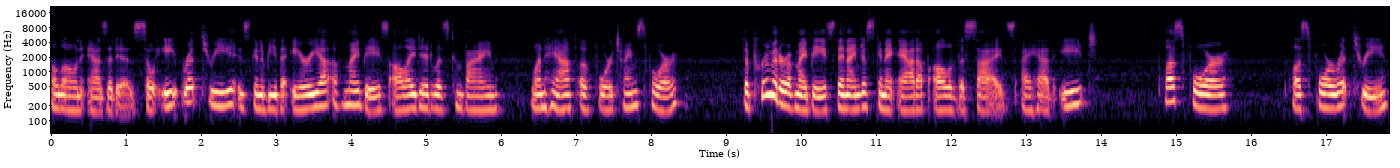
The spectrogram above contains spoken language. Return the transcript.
alone as it is. So 8 root 3 is going to be the area of my base. All I did was combine 1 half of 4 times 4. The perimeter of my base, then I'm just going to add up all of the sides. I have 8 plus 4 plus 4 root 3.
